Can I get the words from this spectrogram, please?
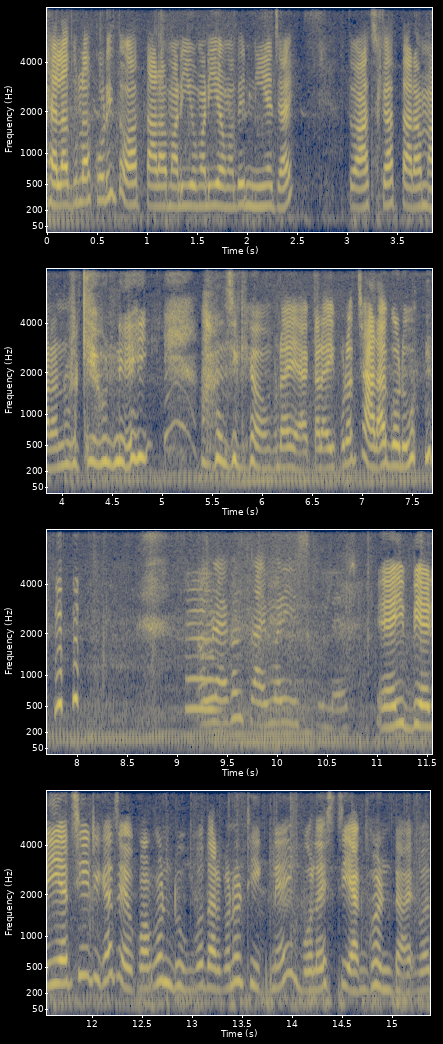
খেলাধুলা করি তো, আর তারা মারিয়ে মারিয়ে আমাদের নিয়ে যায়। তো আজকে আর তারা মারানোর কেউ নেই। আজকে আমরা একারাই, পুরো ছাড়া গরু। আমরা এখন প্রাইমারি স্কুলের এই বেরিয়েছি ঠিক আছে? কখন ঢুকবো তার কোনো ঠিক নেই। বলে এসছি এক ঘণ্টা এবার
